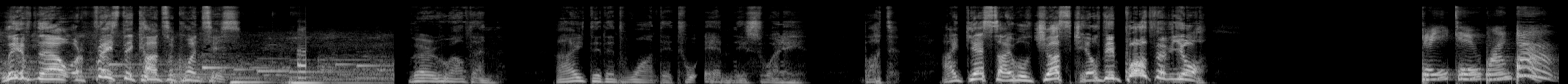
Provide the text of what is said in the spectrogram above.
Leave now or face the consequences. Very well then. I didn't want it to end this way. But I guess I will just kill the both of you! Three, two, one, go!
